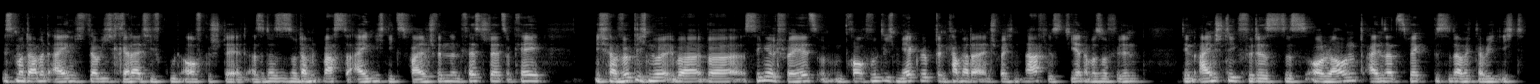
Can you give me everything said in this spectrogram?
ist man damit eigentlich, glaube ich, relativ gut aufgestellt. Also das ist so, damit machst du eigentlich nichts falsch. Wenn du dann feststellst, okay, ich fahre wirklich nur über, über Single Trails und, und brauche wirklich mehr Grip, dann kann man da entsprechend nachjustieren. Aber so für den, den Einstieg für das, das Allround-Einsatzzweck bist du damit, glaube ich, echt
